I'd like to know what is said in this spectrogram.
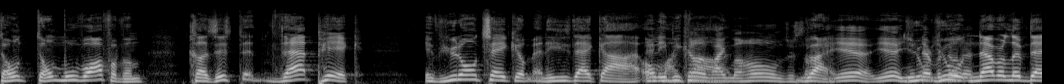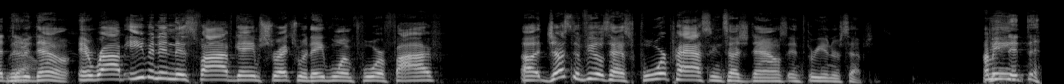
don't don't move off of him because it's that pick. If you don't take him and he's that guy, oh and he my becomes God. like Mahomes or something. Right. Yeah, yeah. You, never you will never live that live down. it down. And Rob, even in this five game stretch where they've won four or five, uh, Justin Fields has four passing touchdowns and three interceptions. I mean, It-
